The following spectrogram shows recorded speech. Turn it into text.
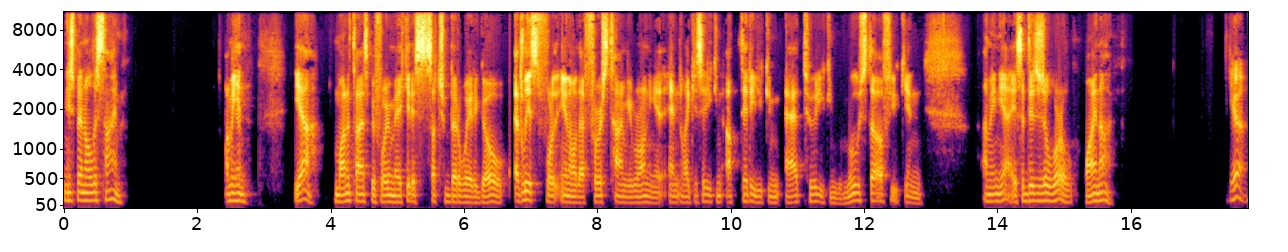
And you spend all this time. I mean, yeah, monetize before you make it is such a better way to go. At least for you know that first time you're running it. And like you said, you can update it, you can add to it, you can remove stuff, you can. I mean, yeah, it's a digital world. Why not? Yeah,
